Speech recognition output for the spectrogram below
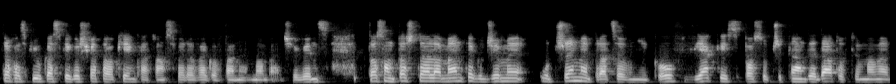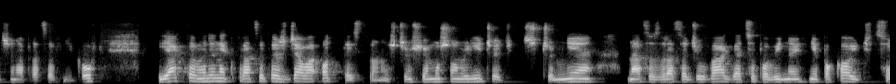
trochę z piłkarskiego świata okienka transferowego w danym momencie. Więc to są też te elementy, gdzie my uczymy pracowników w jakiś sposób, czy kandydatów w tym momencie na pracowników, jak ten rynek pracy też działa od tej strony, z czym się muszą liczyć, z czym nie, na co zwracać uwagę, co powinno ich niepokoić, co,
